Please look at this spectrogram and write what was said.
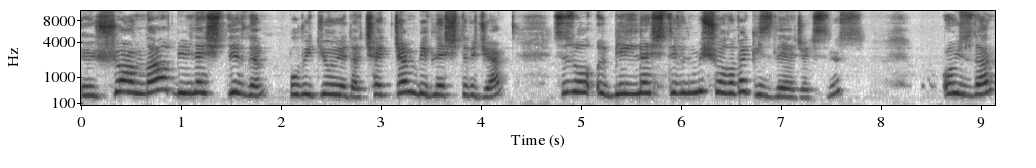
e, şu anda birleştirdim. Bu videoyu da çekeceğim, birleştireceğim. Siz o e, birleştirilmiş olarak izleyeceksiniz. O yüzden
